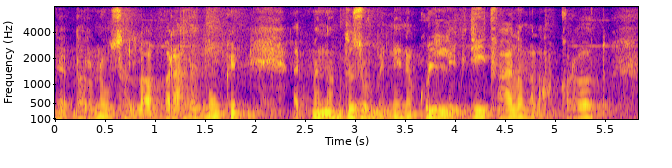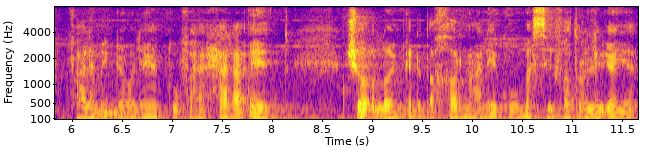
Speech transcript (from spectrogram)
نقدر نوصل لأكبر عدد ممكن. أتمنى انتظروا مننا كل جديد في عالم العقارات وفي عالم الجولات وفي حلقات ان شاء الله يمكن اتاخرنا عليكم بس الفترة اللي جاية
